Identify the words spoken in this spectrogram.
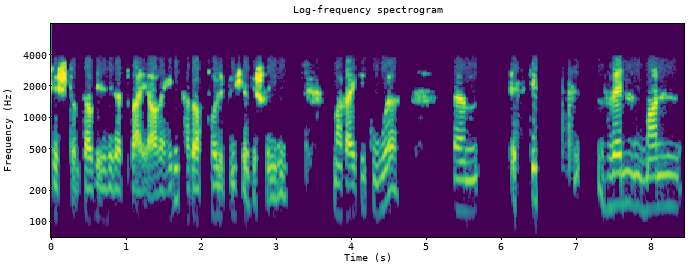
zischt und da wieder zwei Jahre hängt, hat auch tolle Bücher geschrieben, Mareike Gur. Ähm, es gibt, wenn man,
